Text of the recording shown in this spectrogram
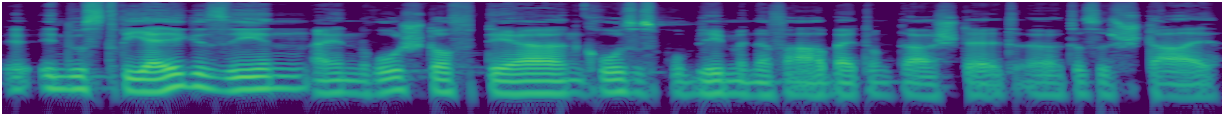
äh, industriell gesehen einen Rohstoff, der ein großes Problem in der Verarbeitung darstellt. Äh, das ist Stahl.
